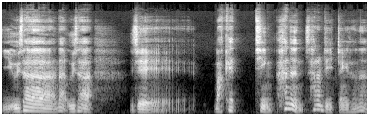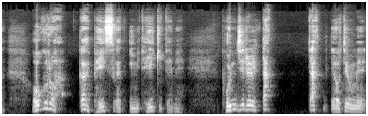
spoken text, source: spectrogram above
이 의사나 의사 이제 마케팅 하는 사람들 입장에서는 어그로가 베이스가 이미 돼 있기 때문에 본질을 딱 딱 어떻게 보면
